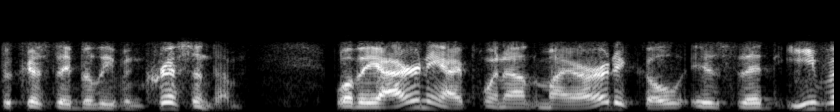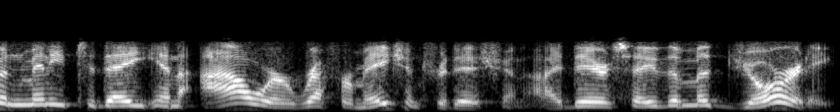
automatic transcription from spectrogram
because they believe in Christendom. Well, the irony I point out in my article is that even many today in our Reformation tradition, I dare say the majority,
